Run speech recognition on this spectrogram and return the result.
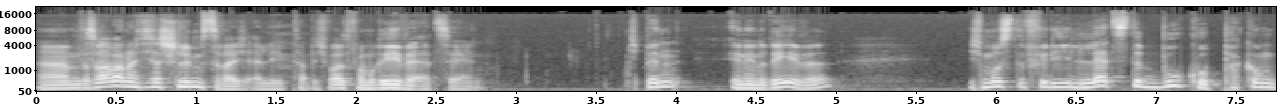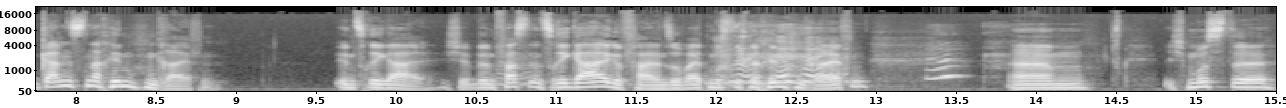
Ähm, das war aber noch nicht das Schlimmste, was ich erlebt habe. Ich wollte vom Rewe erzählen. Ich bin in den Rewe. Ich musste für die letzte Buko-Packung ganz nach hinten greifen. Ins Regal. Ich bin fast ins Regal gefallen, so weit musste ich nach hinten greifen. Ähm, ich musste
